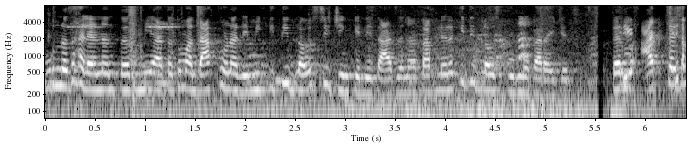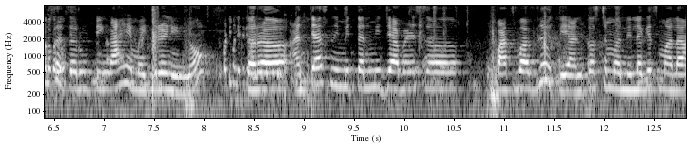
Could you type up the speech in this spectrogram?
पूर्ण झाल्यानंतर मी आता तुम्हाला दाखवणार आहे मी किती ब्लाऊज स्टिचिंग केले आज. आणि आता आपल्याला किती ब्लाऊज पूर्ण करायचे तर आजच्या दिवसाचं रुटीन आहे मैत्रिणींनो. तर आणि त्याच निमित्तानं मी ज्या वेळेस पाच वाजले होते आणि कस्टमरने लगेच मला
